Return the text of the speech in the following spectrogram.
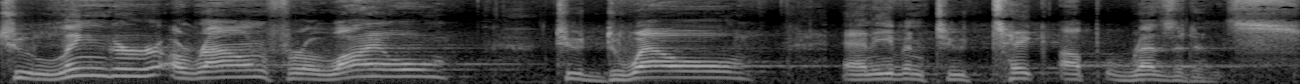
to linger around for a while, to dwell, and even to take up residence.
